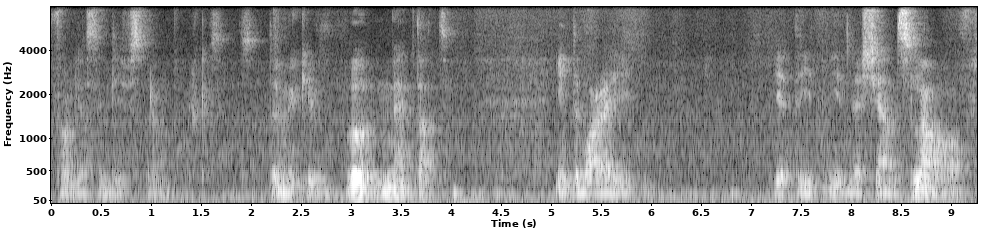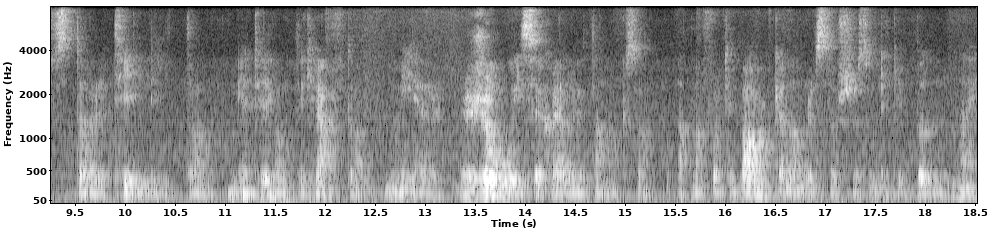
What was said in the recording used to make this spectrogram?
Följa sin livsdröm på olika sätt. Så det är mycket vunnet att inte bara i, i ett inre känsla av större tillit och mer tillgång till kraft och mer ro i sig själv utan också att man får tillbaka de resurser som ligger bundna i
